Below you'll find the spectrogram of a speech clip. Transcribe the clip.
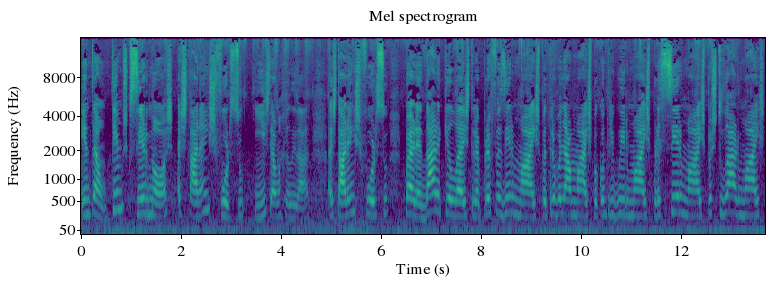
Então, temos que ser nós a estar em esforço, e isto é uma realidade, a estar em esforço para dar aquele extra, para fazer mais, para trabalhar mais, para contribuir mais, para ser mais, para estudar mais,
